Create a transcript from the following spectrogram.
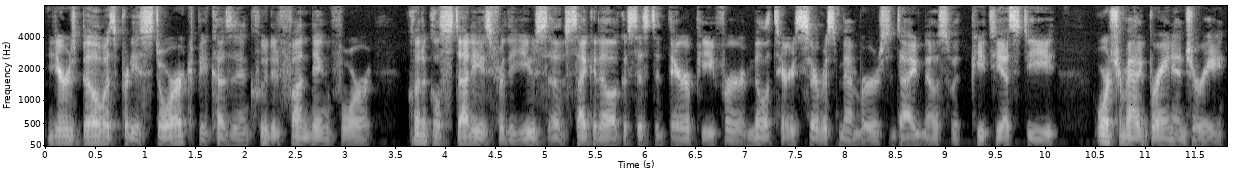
year's bill was pretty historic because it included funding for clinical studies for the use of psychedelic assisted therapy for military service members diagnosed with PTSD or traumatic brain injury.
